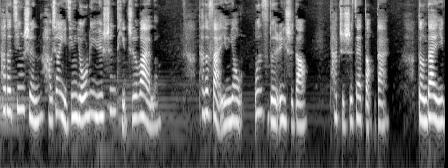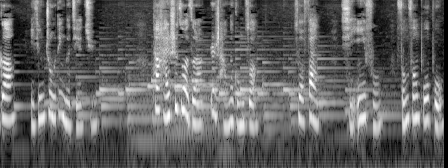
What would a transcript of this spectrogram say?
他的精神好像已经游离于身体之外了。他的反应让温斯顿意识到，他只是在等待，等待一个已经注定的结局。他还是做着日常的工作，做饭、洗衣服、缝缝补补、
